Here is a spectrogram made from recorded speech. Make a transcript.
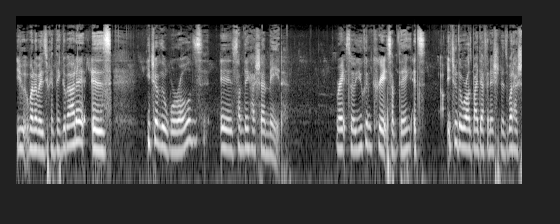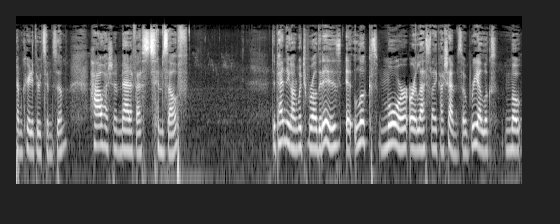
you, one of the ways you can think about it is each of the worlds is something Hashem made. Right? So you can create something. It's each of the worlds by definition is what Hashem created through Tzimtzum, how Hashem manifests himself. Depending on which world it is, it looks more or less like Hashem. So Bria looks mo-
